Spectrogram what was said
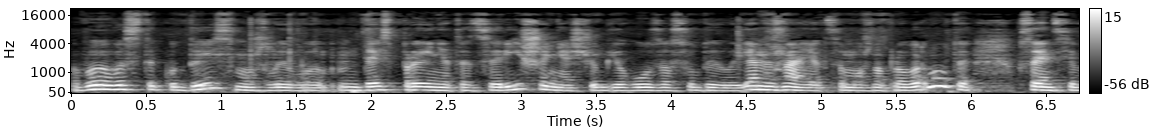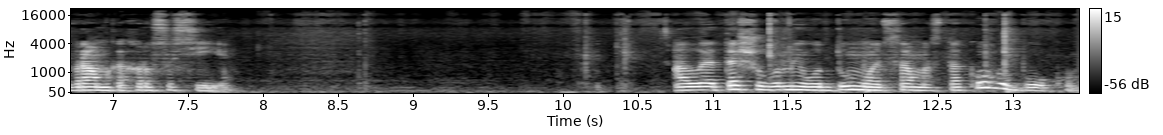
Вивести кудись, можливо, десь прийняти це рішення, щоб його засудили. Я не знаю, як це можна провернути в сенсі в рамках Рососії. Але те, що вони от думають саме з такого боку.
